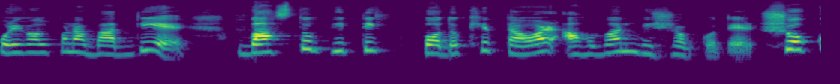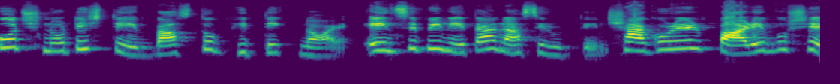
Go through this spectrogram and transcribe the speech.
পরিকল্পনা বাদ দিয়ে বাস্তব ভিত্তিক পদক্ষেপ নেওয়ার আহ্বান বিশেষজ্ঞদের। শোকজ নোটিশটি বাস্তব ভিত্তিক নয়, এনসিপি নেতা নাসির উদ্দিন। সাগরের পাড়ে বসে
